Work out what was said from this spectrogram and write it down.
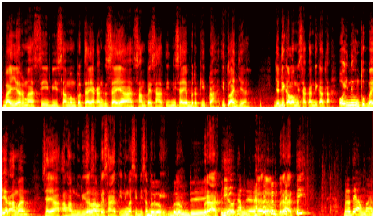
buyer masih bisa mempercayakan ke saya sampai saat ini saya berkiprah. Itu aja. Jadi kalau misalkan dikata, oh ini untuk bayar aman, saya alhamdulillah Selam- sampai saat ini masih bisa Belum- berkiprah. belum berarti, ditinggalkan ya. Eh, berarti Berarti aman.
